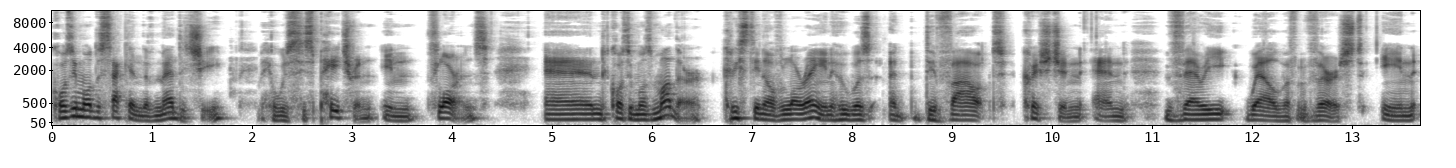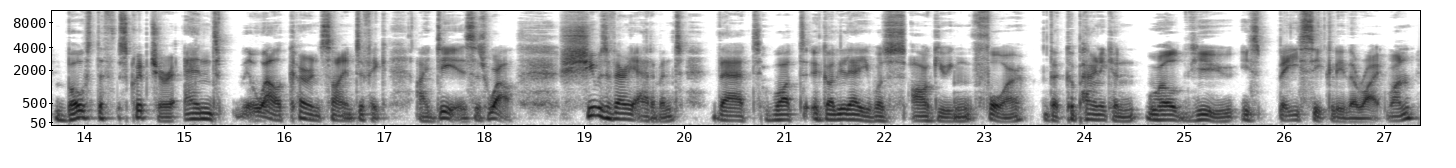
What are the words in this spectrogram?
Cosimo II of Medici, who was his patron in Florence, and Cosimo's mother, Christina of Lorraine, who was a devout Christian and very well versed in both the scripture and, well, current scientific ideas as well. She was very adamant that what Galilei was arguing for, the Copernican worldview, is basically the right one.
